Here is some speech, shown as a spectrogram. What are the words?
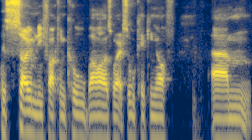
There's so many fucking cool bars where it's all kicking off. Um,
